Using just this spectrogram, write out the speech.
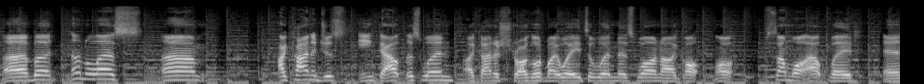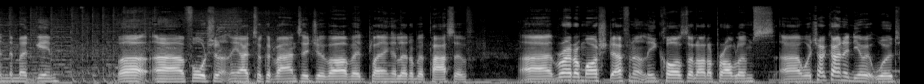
Uh, but nonetheless, um, I kind of just inked out this win. I kind of struggled my way to win this one. I got somewhat outplayed in the mid game. But uh, fortunately, I took advantage of Arvid playing a little bit passive. Uh, Wash definitely caused a lot of problems, uh, which I kind of knew it would.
